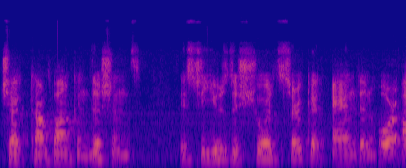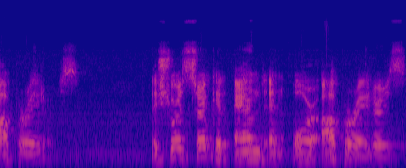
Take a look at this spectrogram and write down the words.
check compound conditions is to use the short circuit AND and OR operators. The short circuit AND and OR operators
